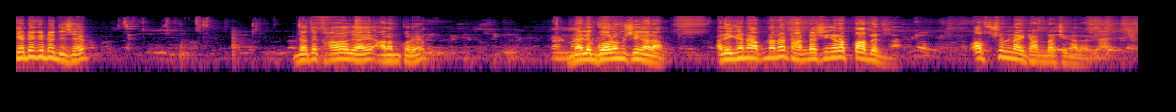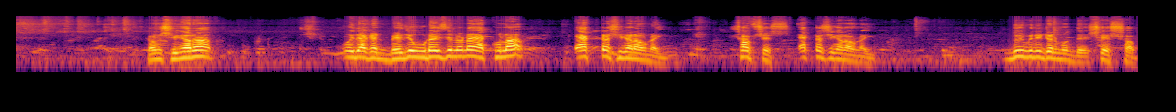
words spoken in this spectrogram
কেটে কেটে দিছে। যাতে খাওয়া যায় আরাম করে। নাহলে গরম সিঙ্গারা। আর এখানে আপনারা ঠান্ডা সিঙ্গারা পাবেন না। অপশন নাই ঠান্ডা সিঙ্গারার। কারণ সিঙ্গারা ওই দেখেন ভেজে উঠাইছিল না এক খোলা একটা সিঙ্গারাও নাই। সব শেষ একটা সিঙ্গারাও নাই। দুই মিনিটের মধ্যে শেষ সব।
